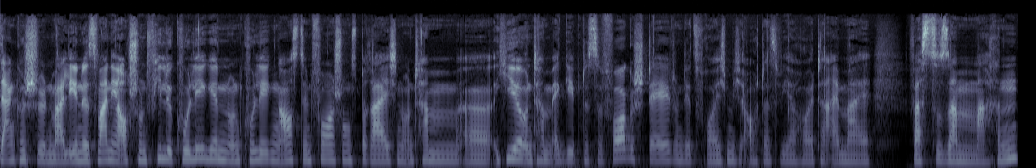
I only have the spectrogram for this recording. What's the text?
Dankeschön, Marlene. Es waren ja auch schon viele Kolleginnen und Kollegen aus den Forschungsbereichen und haben äh, hier und haben Ergebnisse vorgestellt. Und jetzt freue ich mich auch, dass wir heute einmal was zusammen machen.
